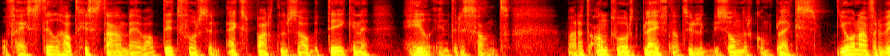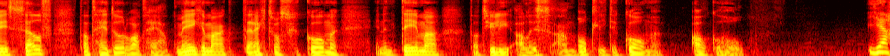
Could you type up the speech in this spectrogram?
of hij stil had gestaan bij wat dit voor zijn ex-partner zou betekenen heel interessant. Maar het antwoord blijft natuurlijk bijzonder complex. Jona verwees zelf dat hij door wat hij had meegemaakt terecht was gekomen in een thema dat jullie al eens aan bod lieten komen: alcohol. Ja,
